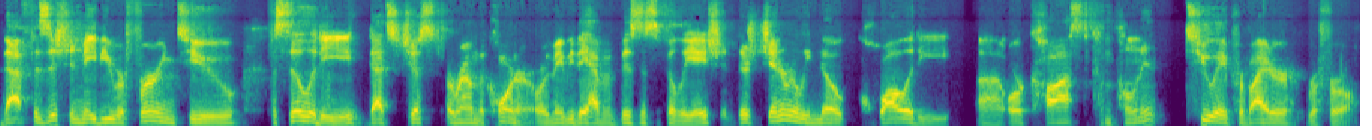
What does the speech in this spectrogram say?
That physician may be referring to facility that's just around the corner or maybe they have a business affiliation. There's generally no quality uh, or cost component to a provider referral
